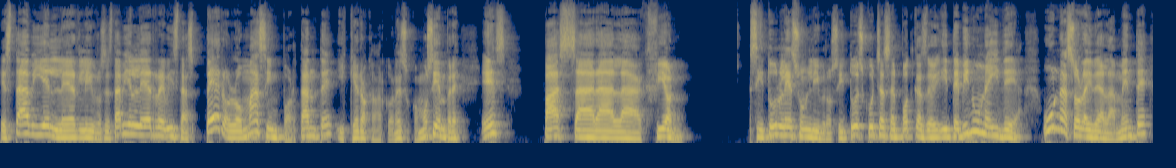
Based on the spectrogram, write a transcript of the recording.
está bien leer libros, está bien leer revistas, pero lo más importante, y quiero acabar con eso como siempre, es pasar a la acción. Si tú lees un libro, si tú escuchas el podcast de hoy y te vino una idea, una sola idea a la mente,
